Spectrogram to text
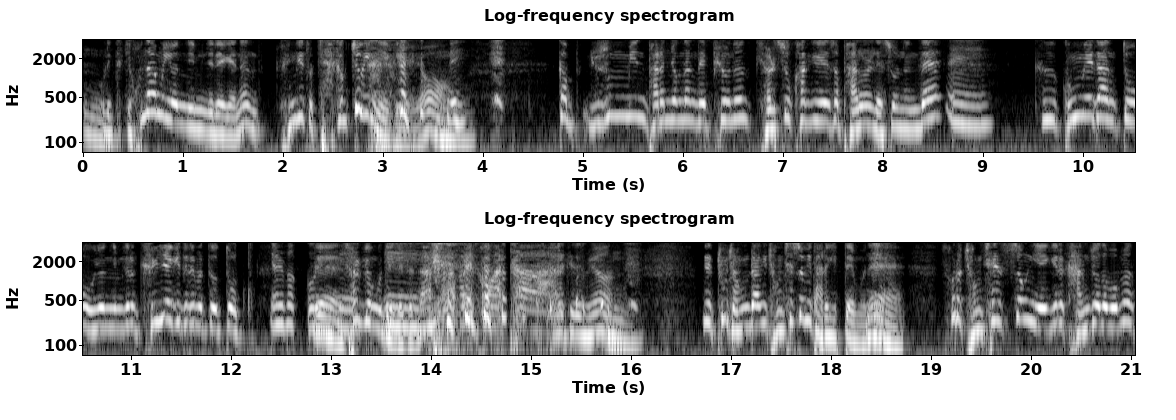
음. 우리 특히 호남 의원님들에게는 굉장히 또 자극적인 얘기예요. 네. 그러니까 유승민 바른정당 대표는 결속하기 위해서 발언을 냈었는데 네. 그 국민의당 또 의원님들은 그 얘기 들으면 또 또 열받고 네, 이제. 설경구 되거든. 네. 나 돌아버릴 것 같아. 이렇게 되면. 음. 근데 두 정당이 정체성이 다르기 때문에 네. 서로 정체성 얘기를 강조하다 보면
